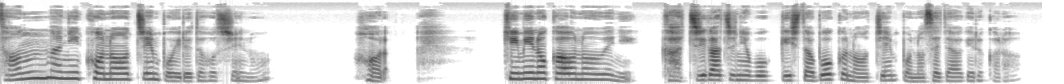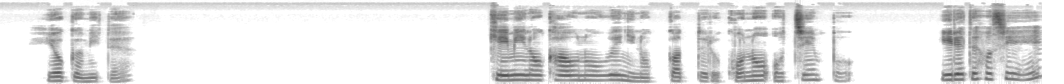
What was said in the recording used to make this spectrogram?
そんなにこのおちんぽ入れてほしいの？ほら、君の顔の上にガチガチに勃起した僕のおちんぽ乗せてあげるから、よく見て。君の顔の上に乗っかってるこのおちんぽ、入れてほしい？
